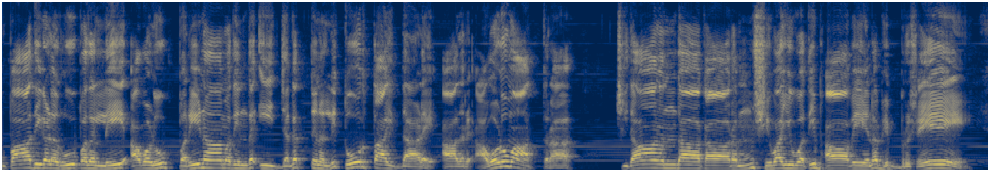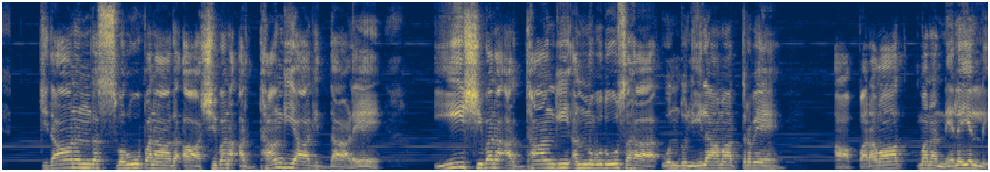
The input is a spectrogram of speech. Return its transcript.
ಉಪಾದಿಗಳ ರೂಪದಲ್ಲಿ ಅವಳು ಪರಿಣಾಮದಿಂದ ಈ ಜಗತ್ತಿನಲ್ಲಿ ತೋರ್ತಾ ಇದ್ದಾಳೆ. ಆದರೆ ಅವಳು ಮಾತ್ರ ಚಿದಾನಂದಾಕಾರಂ ಶಿವಯುವತಿ ಭಾವೇನ ಬಿಭೃಷೇ ಚಿದಾನಂದ ಸ್ವರೂಪನಾದ ಆ ಶಿವನ ಅರ್ಧಾಂಗಿಯಾಗಿದ್ದಾಳೆ. ಈ ಶಿವನ ಅರ್ಧಾಂಗಿ ಅನ್ನುವುದೂ ಸಹ ಒಂದು ಲೀಲಾ ಮಾತ್ರವೇ. ಆ ಪರಮಾತ್ಮನ ನೆಲೆಯಲ್ಲಿ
